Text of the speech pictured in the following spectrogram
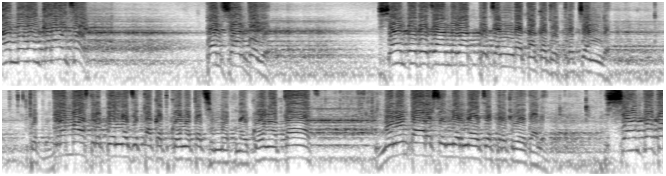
आंदोलन करायचं. पण शांततेत हो. शांततेच्या आंदोलनात प्रचंड ताकद आहे प्रचंड. ते ब्रह्मास्त्र पेलण्याची ताकद कोणाचाच हिंमत नाही कोणाचाच म्हणून तर आरक्षण निर्णयाच्या प्रक्रियेत आले शांततेत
